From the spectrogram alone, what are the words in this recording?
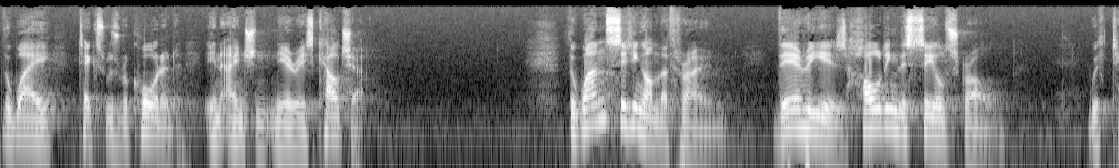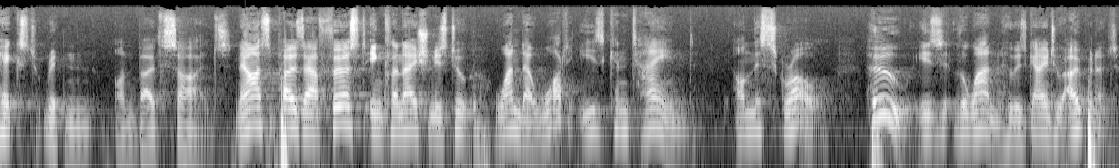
the way text was recorded in ancient Near East culture. The one sitting on the throne, there he is, holding this sealed scroll with text written on both sides. Now, I suppose our first inclination is to wonder what is contained on this scroll. Who is the one who is going to open it?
